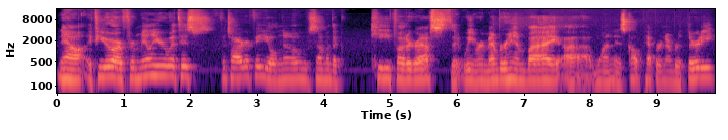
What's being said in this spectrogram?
Now, if you are familiar with his photography, you'll know some of the key photographs that we remember him by. Uh, one is called Pepper Number 30.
